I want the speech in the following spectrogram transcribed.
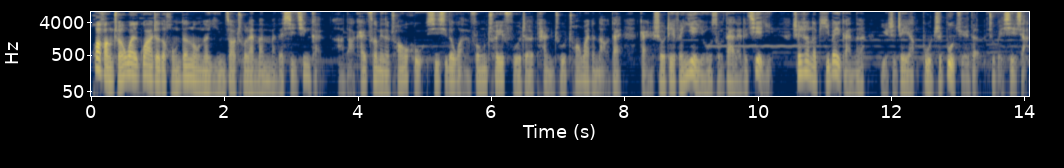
画舫船外挂着的红灯笼呢，营造出来满满的喜庆感啊！打开侧面的窗户，习习的晚风吹拂着，探出窗外的脑袋，感受这份夜游所带来的惬意。身上的疲惫感呢，也是这样不知不觉的就被卸下。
